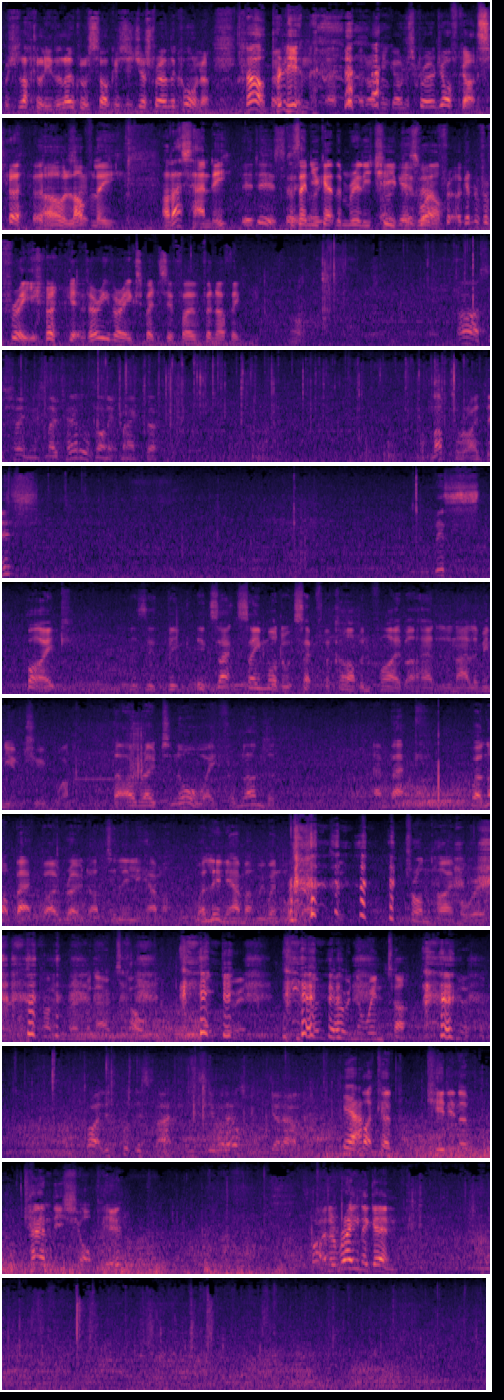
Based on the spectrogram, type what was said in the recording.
Which luckily the local stockist is just round the corner. Oh, brilliant. and I can go and scrounge offcuts. oh, lovely. Oh, that's handy. It is. Because eh? then you get them really cheap as well. For, I get them for free. I get very, very expensive foam for nothing. Oh, it's a shame there's no pedals on it, Magda. I'd love to ride this. This bike is the the exact same model except for the carbon fibre. I had an aluminium tube one that I rode to Norway from London. And back. Well, not back, but I rode up to Lillehammer. Well, Lillehammer, we went all the way up to Trondheim or wherever it was. I can't even remember now. It's cold. Don't do it. Don't go in the winter. right, let's put this back and see what else we can get out. Yeah. I'm like a kid in a candy shop here. It's starting to rain again.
